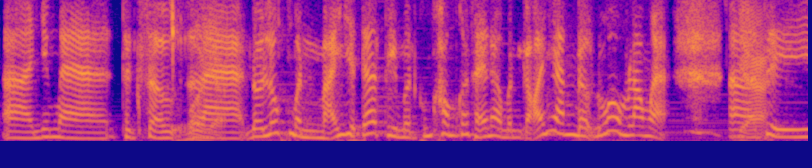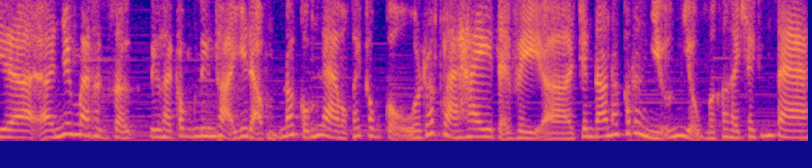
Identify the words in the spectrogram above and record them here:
à, nhưng mà thực sự đúng là dạ. đôi lúc mình mãi dịch á, thì mình cũng không có thể nào mình gõ nhanh được đúng không Long ạ à? à, dạ. thì nhưng mà thực sự điện thoại công điện thoại di động nó cũng là một cái công cụ rất là hay tại vì uh, trên đó nó có rất nhiều ứng dụng mà có thể cho chúng ta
